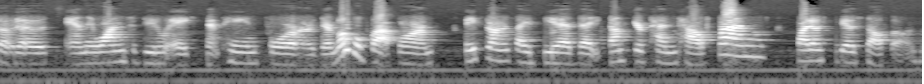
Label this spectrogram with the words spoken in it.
photos and they wanted to do a campaign for their mobile platform based on this idea that dump your pen pal friends, why don't you get a cell phone?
